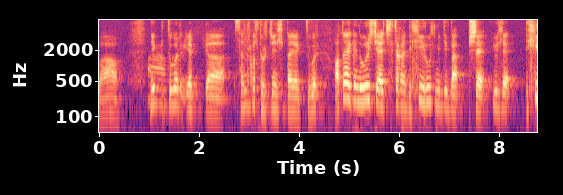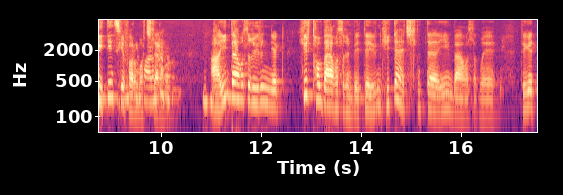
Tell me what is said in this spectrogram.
Вау. Нэг зүгээр яг сонирхол төрж ин л та яг зүгээр одоо яг энэ өөрөө чи ажиллаж байгаа дэлхийн эрүүл мэндийн биш юу лээ дэлхийн эдийн засгийн форум уучлаарай. А энэ байгууллага ер нь яг хэр том байгууллага юм бэ те? Ер нь хідэн ажилтнтай ийм байгууллага вэ? Тэгээд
